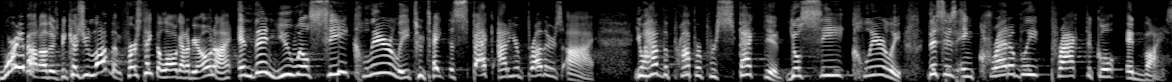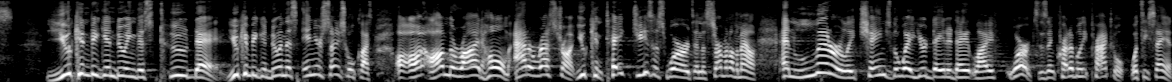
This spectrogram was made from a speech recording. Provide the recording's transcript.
worry about others because you love them. First, take the log out of your own eye, and then you will see clearly to take the speck out of your brother's eye. You'll have the proper perspective. You'll see clearly. This is incredibly practical advice. You can begin doing this today. You can begin doing this in your Sunday school class, on, on, the ride home, at a restaurant. You can take Jesus' words and the Sermon on the Mount and literally change the way your day to day life works. This is incredibly practical. What's he saying?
